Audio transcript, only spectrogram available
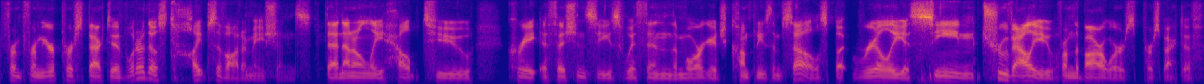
from from your perspective, what are those types of automations that not only help to create efficiencies within the mortgage companies themselves, but really is seen true value from the borrower's perspective?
